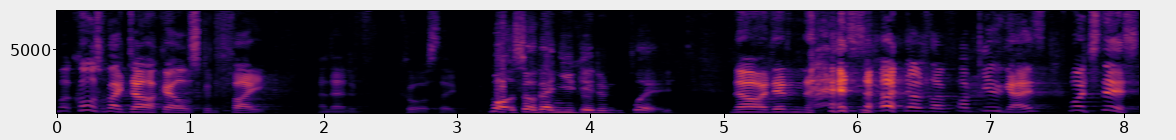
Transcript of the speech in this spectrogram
Well, Of course, my dark elves could fight. And then, of course, they. what? So then you didn't flee? No, I didn't. so I was like, fuck you guys. Watch this.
